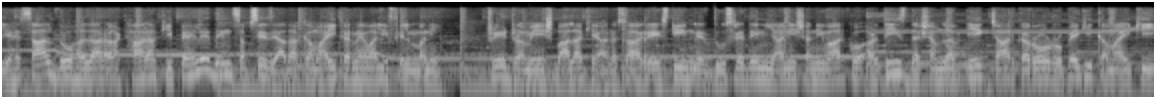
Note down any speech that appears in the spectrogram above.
यह साल 2018 की पहले दिन सबसे ज़्यादा कमाई करने वाली फ़िल्म बनी। ट्रेड रमेश बाला के अनुसार, रेस टीन ने दूसरे दिन, यानी शनिवार को, अड़तीस दशमलव एक चार करोड़ रुपए की कमाई की।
